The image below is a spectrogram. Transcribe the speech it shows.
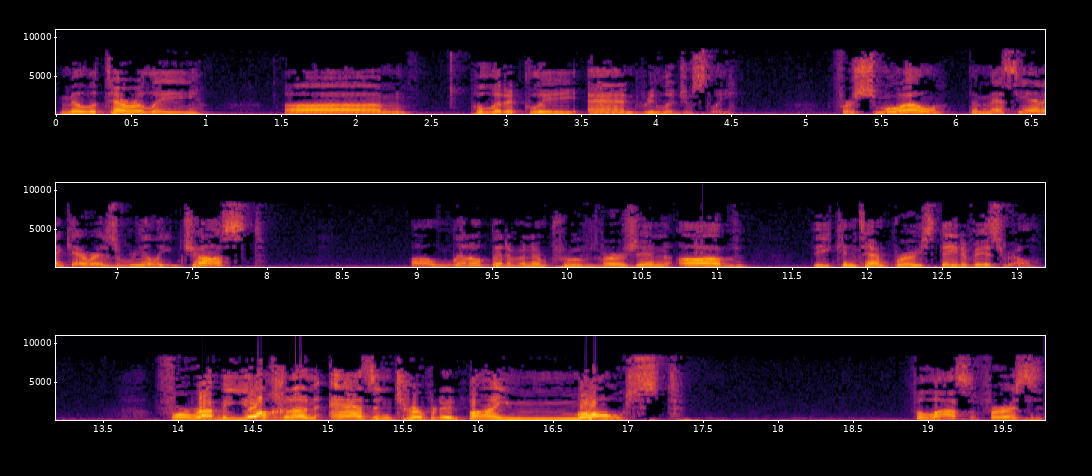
militarily, um, politically, and religiously. For Shmuel, the Messianic era is really just a little bit of an improved version of the contemporary state of Israel. For Rabbi Yochanan, as interpreted by most philosophers,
